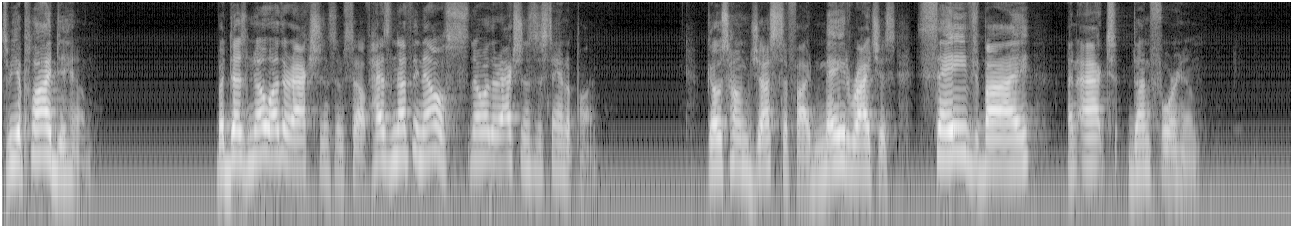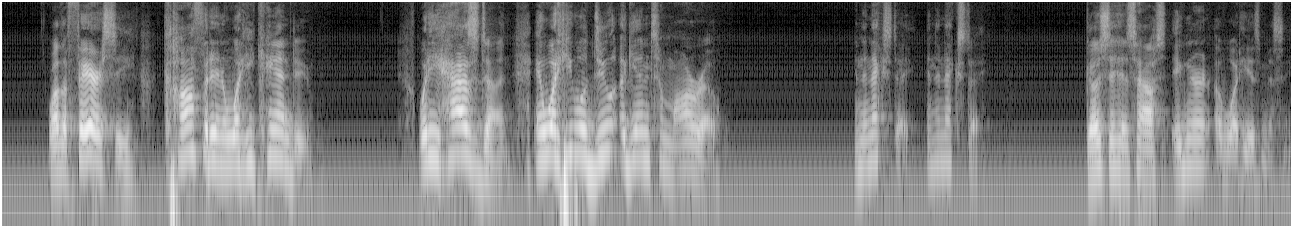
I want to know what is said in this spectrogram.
to be applied to him, but does no other actions himself, has nothing else, no other actions to stand upon. Goes home justified, made righteous, saved by an act done for him. While the Pharisee, confident in what he can do, what he has done, and what he will do again tomorrow, and the next day, and the next day, goes to his house ignorant of what he is missing.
